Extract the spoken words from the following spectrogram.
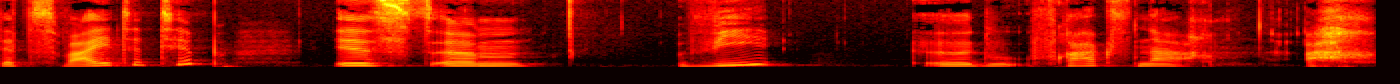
Der zweite Tipp ist, ähm, wie äh, du fragst nach. Ach,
